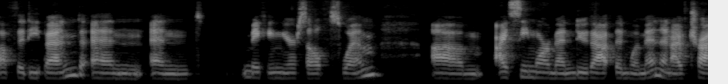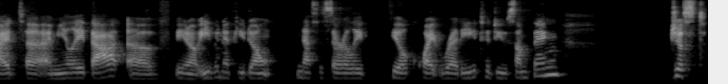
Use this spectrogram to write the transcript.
off the deep end and and making yourself swim. Um, I see more men do that than women, and I've tried to emulate that. Of you know, even if you don't necessarily feel quite ready to do something, just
